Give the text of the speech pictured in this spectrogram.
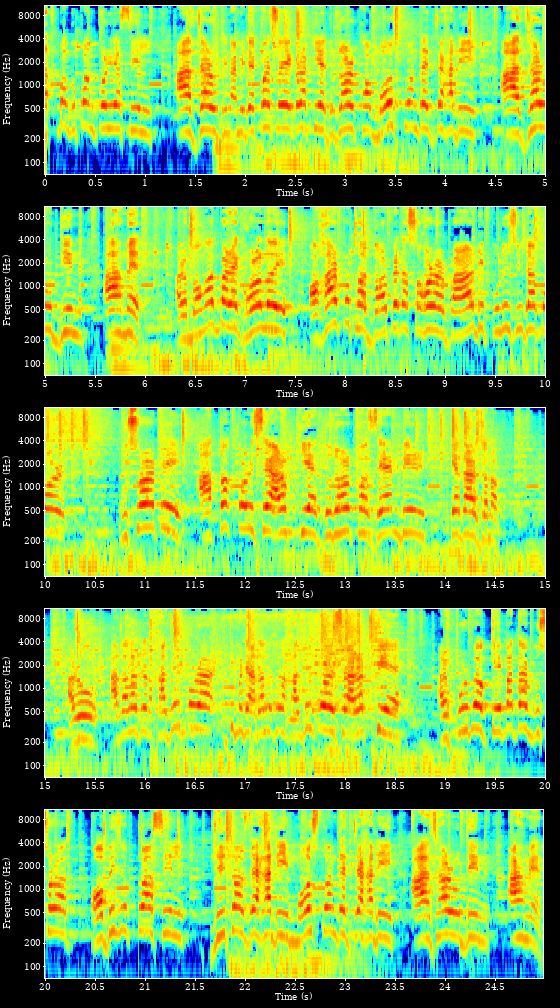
আত্মগোপন কৰি আছিল আজহাৰ উদ্দিন আমি দেখুৱাইছো এইগৰাকীয়ে দুদৰ্শ মষ্ট ৱান্টেড জেহাদী আজহাৰ উদ্দিন আহমেদ। আৰু মঙলবাৰে ঘৰলৈ অহাৰ পথত বৰপেটা চহৰৰ বাৰাদি পুলিচ ৰিজাৰ্ভৰ ওচৰতেই আটক কৰিছে আৰক্ষীয়ে দুদৰ্শ জে এম বিৰ কেদাৰজনক। আৰু আদালতত হাজিৰ কৰা ইতিমধ্যে আদালতত হাজিৰ কৰাইছে আৰক্ষীয়ে। আৰু পূৰ্বেও কেইবাটা গোচৰত অভিযুক্ত আছিল ধৃত জেহাদী মষ্ট ৱান্টেড জেহাদী আজহাৰ উদ্দিন আহমেদ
